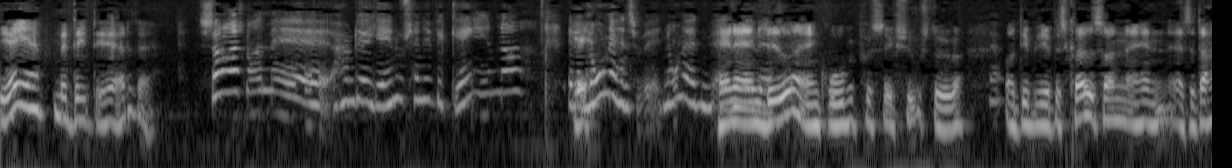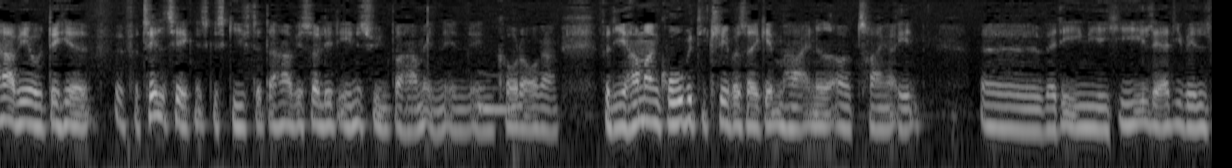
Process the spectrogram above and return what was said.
Ja, ja, men det, det er det da. Så er der også noget med ham der Janus, han er veganer. Eller Ja. nogle af hans... Nogle af dem, Han er en leder af en gruppe på 6-7 stykker, Ja. og det bliver beskrevet sådan, at han, altså der har vi jo det her fortælletekniske skifte, der har vi så lidt indesyn på ham en, en, en Mm. kort overgang. Fordi ham og en gruppe, de klipper sig igennem hegnet og trænger ind. Øh, hvad det egentlig helt er, de vil,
